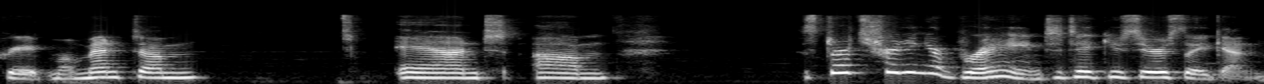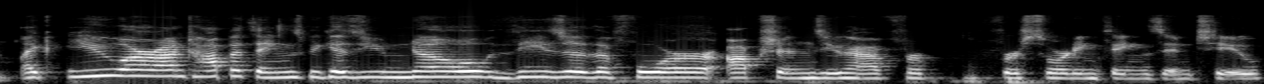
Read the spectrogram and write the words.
create momentum, and um, starts training your brain to take you seriously again. Like you are on top of things because you know these are the four options you have for for sorting things into.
